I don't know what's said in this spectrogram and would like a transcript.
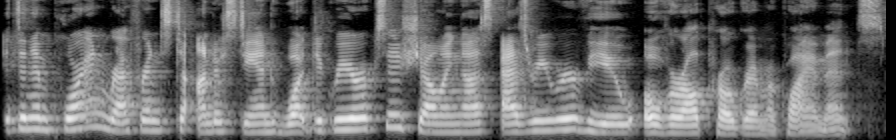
It's an important reference to understand what DegreeWorks is showing us as we review overall program requirements.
